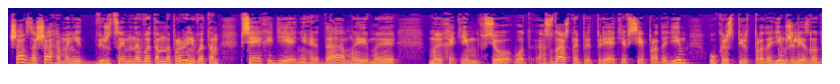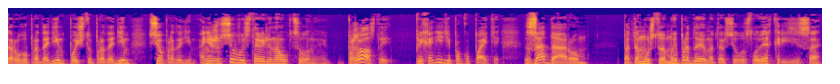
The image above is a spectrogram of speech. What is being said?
Шаг за шагом они движутся именно в этом направлении, в этом вся их идея. Они говорят, да, мы, мы, мы хотим все, вот, государственные предприятия все продадим, Укрспирт продадим, железную дорогу продадим, почту продадим, все продадим. Они же все выставили на аукционы. Пожалуйста, приходите, покупайте. За даром. Потому что мы продаем это все в условиях кризиса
